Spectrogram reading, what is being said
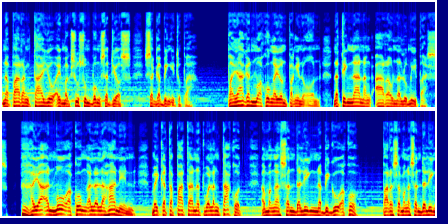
na parang tayo ay magsusumbong sa Diyos sa gabing ito pa. Payagan mo ako ngayon, Panginoon, na tingnan ang araw na lumipas. Hayaan mo akong alalahanin, may katapatan at walang takot ang mga sandaling nabigo ako. Para sa mga sandaling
